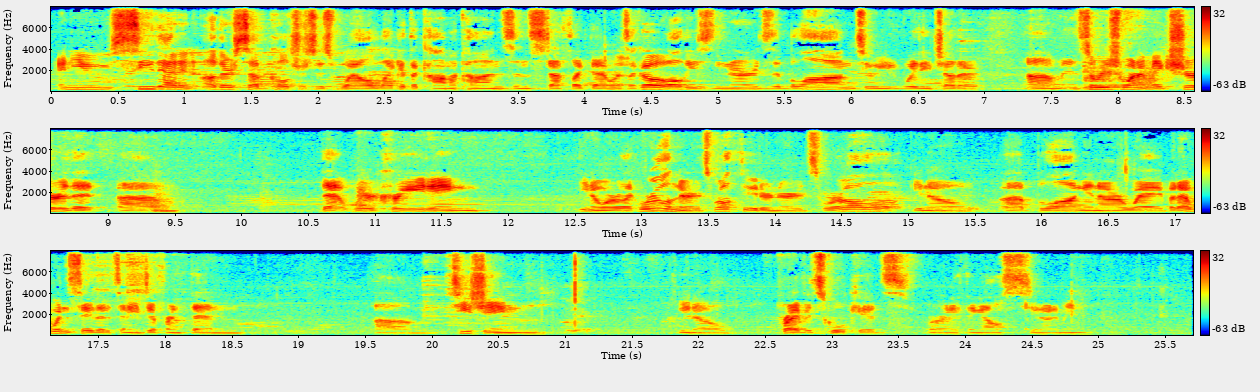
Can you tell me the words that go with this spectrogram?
and you see that in other subcultures as well, like at the comic cons and stuff like that, where it's like, oh, all these nerds that belong to with each other. Um, and so we just want to make sure that um, that we're creating, you know, we're like we're all nerds, we're all theater nerds, we're all you know uh, belong in our way. But I wouldn't say that it's any different than um, teaching, you know, private school kids or anything else. You know what I mean?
